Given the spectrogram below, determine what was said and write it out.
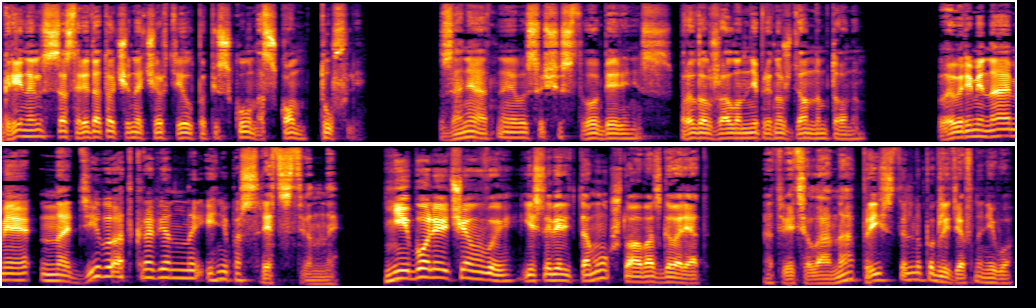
Гринель сосредоточенно чертил по песку носком туфли. «Занятное вы существо, Беренис», — продолжал он непринужденным тоном. «Вы временами надиво откровенны и непосредственны. Не более, чем вы, если верить тому, что о вас говорят», — ответила она, пристально поглядев на него.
